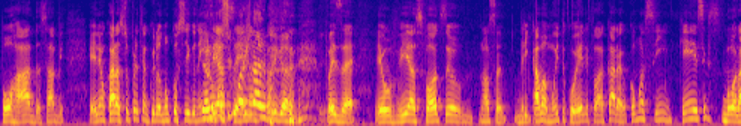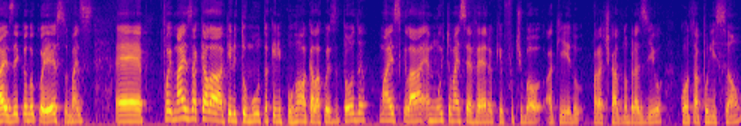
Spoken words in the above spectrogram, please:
porrada, sabe? Ele é um cara super tranquilo, eu não consigo nem eu ver a cena. Eu não consigo imaginar ele brigando. pois é, eu vi as fotos, eu, nossa, brincava muito com ele, falava, cara, como assim? Quem é esses Moraes aí que eu não conheço? Mas é, foi mais aquela, aquele tumulto, aquele empurrão, aquela coisa toda, mas que lá é muito mais severo que o futebol aqui do, praticado no Brasil, contra a punição.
